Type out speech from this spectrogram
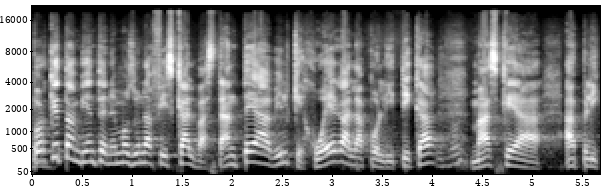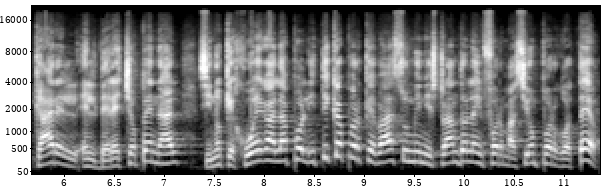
Porque también tenemos una fiscal bastante hábil que juega a la política más que a aplicar el, el derecho penal, sino que juega a la política porque va suministrando la información por goteo.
